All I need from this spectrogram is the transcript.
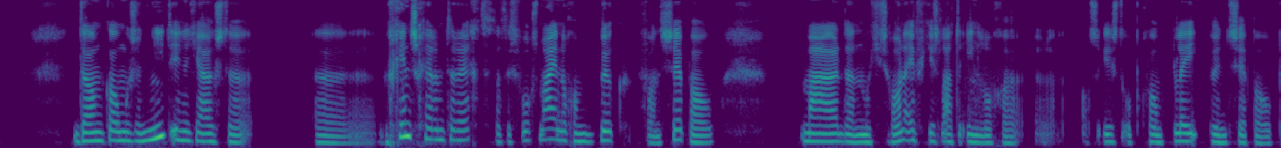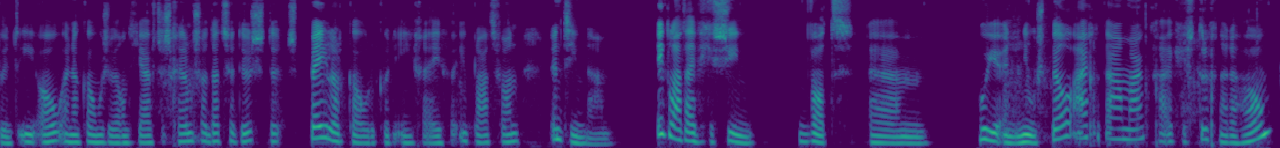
dan komen ze niet in het juiste uh, beginscherm terecht. Dat is volgens mij nog een bug van Seppo. Maar dan moet je ze gewoon eventjes laten inloggen uh, als eerste op gewoon play.seppo.io en dan komen ze wel in het juiste scherm, zodat ze dus de spelercode kunnen ingeven in plaats van een teamnaam. Ik laat eventjes zien wat, um, hoe je een nieuw spel eigenlijk aanmaakt. Ik ga eventjes terug naar de home.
